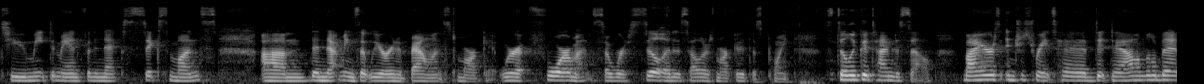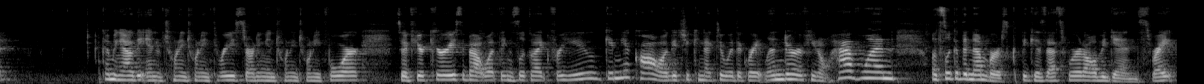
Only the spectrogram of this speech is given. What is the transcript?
to meet demand for the next six months, um, then that means that we are in a balanced market. We're at four months, so we're still in a seller's market at this point. Still a good time to sell. Buyers' interest rates have dipped down a little bit coming out of the end of 2023, starting in 2024. So if you're curious about what things look like for you, give me a call. I'll get you connected with a great lender. If you don't have one, let's look at the numbers because that's where it all begins, right?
